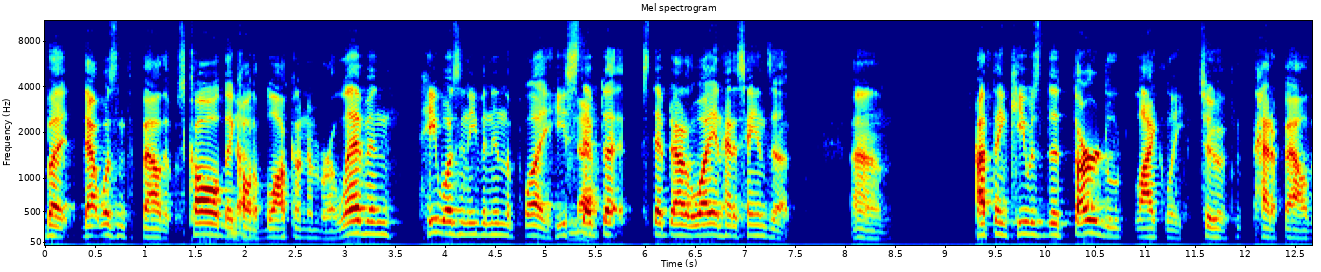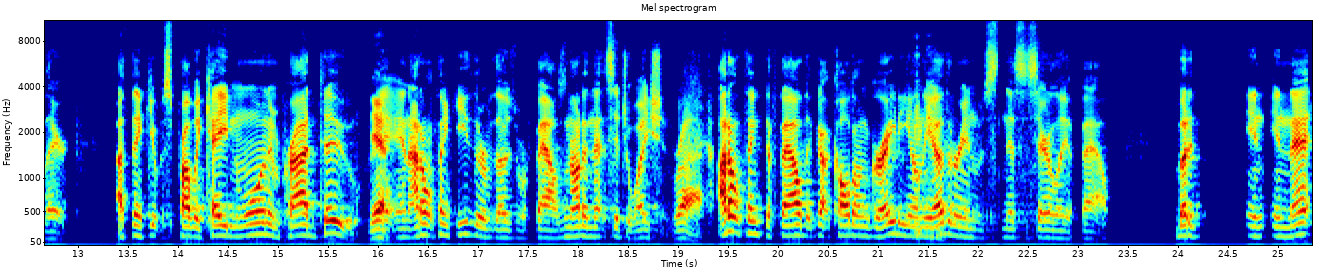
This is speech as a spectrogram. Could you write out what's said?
But that wasn't the foul that was called. They No. called a block on number 11. He wasn't even in the play. He stepped up, stepped out of the way and had his hands up. Um, I think he was the third likely to have had a foul there. I think it was probably Caden one and Pride two. Yeah. And I don't think either of those were fouls. Not in that situation. Right. I don't think the foul that got called on Grady on the other end was necessarily a foul, but in in that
